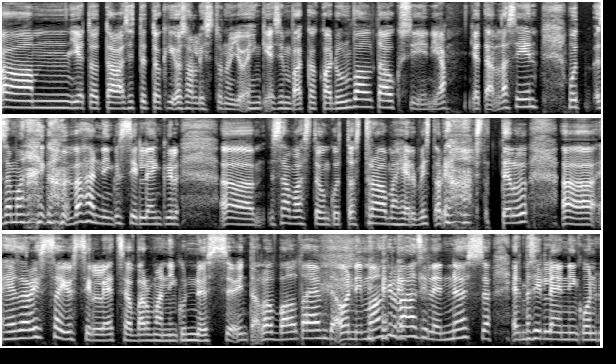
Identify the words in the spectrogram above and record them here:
Um, ja tota, sitten toki osallistunut joihinkin esim. vaikka kadunvaltauksiin ja, ja tällaisiin. Mutta samaan aikaan vähän niin kuin silleen kyllä uh, samastun, kun tuossa Traumahelmistä oli haastattelu uh, Hesarissa just silleen, että se on varmaan niin kuin nössöin talonvaltaaja, mitä on. Niin mä oon kyllä vähän silleen nössö, että mä silleen niin kuin,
